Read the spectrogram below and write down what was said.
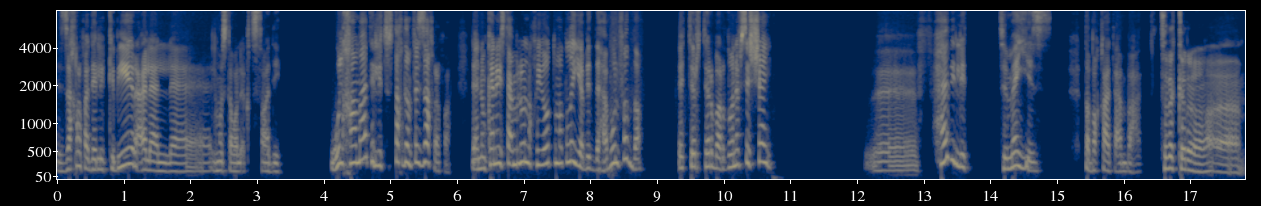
الزخرفة دليل كبير على المستوى الاقتصادي والخامات اللي تستخدم في الزخرفة لأنهم كانوا يستعملون خيوط مطلية بالذهب والفضة الترتر برضو نفس الشيء. آه، هذه اللي تميز طبقات عن بعض. تذكر آه،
